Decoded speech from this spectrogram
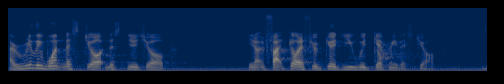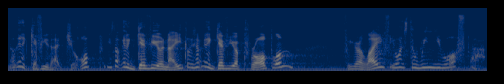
I really want this job, this new job. You know, in fact, God, if you're good, you would give me this job. He's not going to give you that job. He's not going to give you an idol. He's not going to give you a problem for your life. He wants to wean you off that.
